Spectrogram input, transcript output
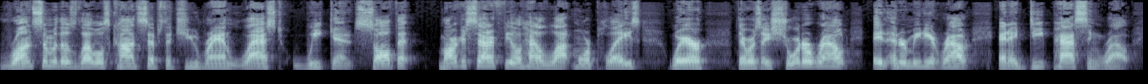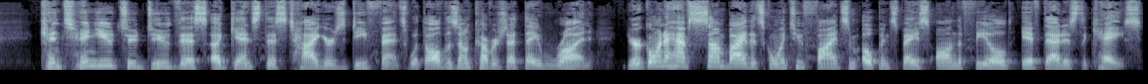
run some of those levels concepts that you ran last weekend. Saw that Marcus Satterfield had a lot more plays where there was a shorter route, an intermediate route, and a deep passing route. Continue to do this against this Tigers defense with all the zone coverage that they run. You're going to have somebody that's going to find some open space on the field if that is the case.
